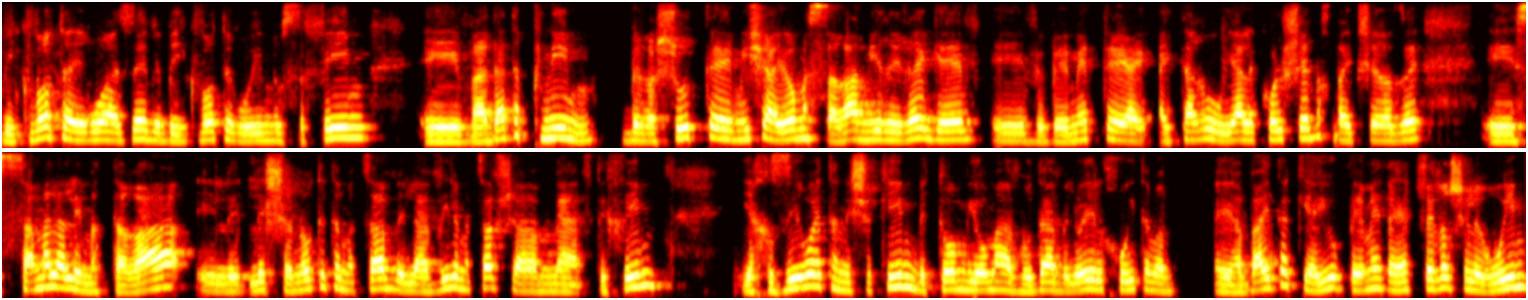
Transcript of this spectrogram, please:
בעקבות האירוע הזה ובעקבות אירועים נוספים, ועדת הפנים בראשות מי שהיום השרה מירי רגב, ובאמת הייתה ראויה לכל שבח בהקשר הזה, שמה לה למטרה לשנות את המצב ולהביא למצב שהמאבטחים יחזירו את הנשקים בתום יום העבודה ולא ילכו איתם הביתה, כי היו באמת, היה צבר של אירועים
